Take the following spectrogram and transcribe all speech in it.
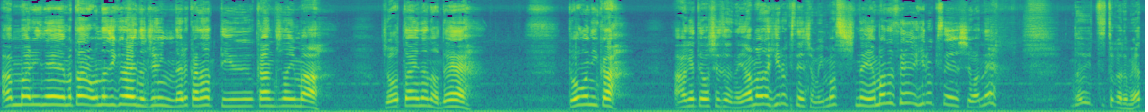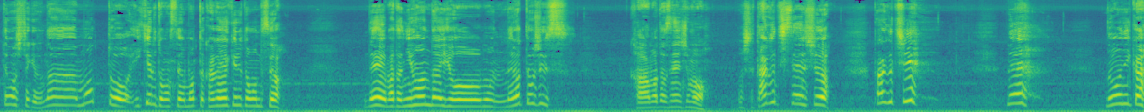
あんまりね、また同じぐらいの順位になるかなっていう感じの今、状態なので、どうにか上げてほしいですよね。山田裕樹選手もいますしね、山田裕樹選手はね、ドイツとかでもやってましたけどな、もっといけると思うんですよ。もっと輝けると思うんですよ。で、また日本代表も狙ってほしいです。川又選手も。そして田口選手。田口？ね、どうにか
